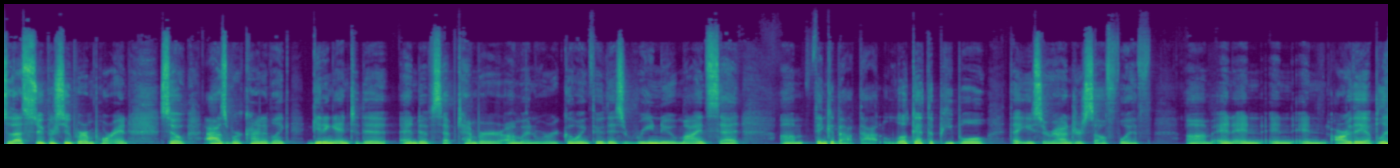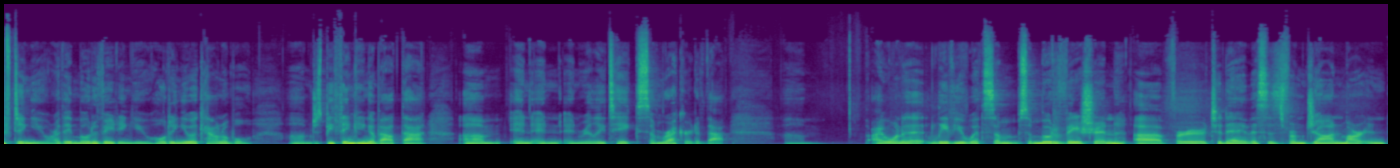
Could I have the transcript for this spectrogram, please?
So that's super, super important. So as we're kind of like getting into the end of September, um, and we're going through this renew mindset, um, think about that. Look at the people that you surround yourself with. Um, and, and, and, and are they uplifting you? Are they motivating you, holding you accountable? Um, just be thinking about that um, and, and, and really take some record of that. Um, I want to leave you with some, some motivation uh, for today. This is from John Martin,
